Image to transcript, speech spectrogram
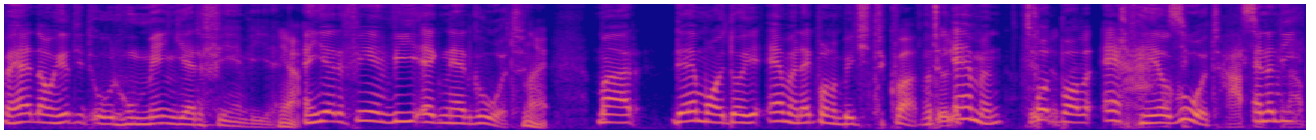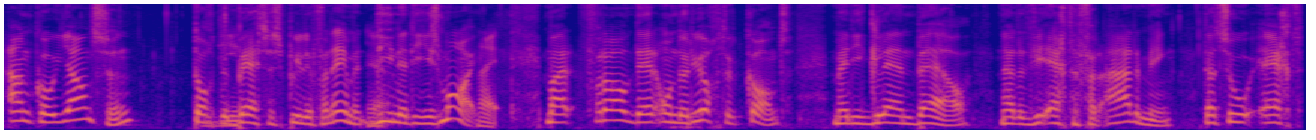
we hebben nou heel dit over hoe min Jervin wie. Ja. En Jervin wie ik net goed. Nee. Maar daarmee door je Emmen ik wel een beetje te kwad. Want Tuurlijk, Emmen voetballen echt heel goed. En dan die. Anko Jansen, toch de beste speler van Emmen, Ja. die net is mooi. Nee. Maar vooral daar onder de rechterkant met die Glenn Bell, nou dat wie echt een verademing. Dat zou echt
